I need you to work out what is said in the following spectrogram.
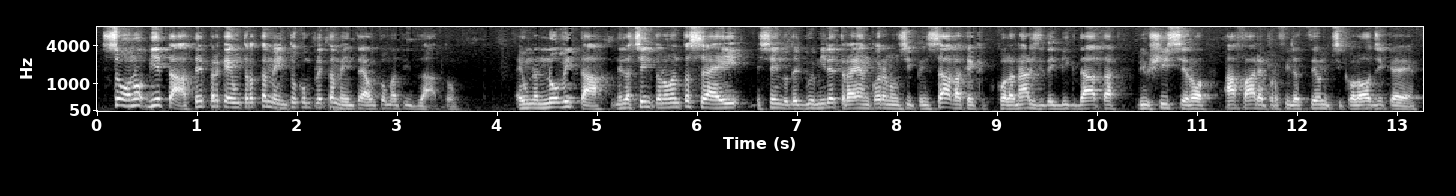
sono vietate perché è un trattamento completamente automatizzato è una novità. Nella 196, essendo del 2003, ancora non si pensava che con l'analisi dei big data riuscissero a fare profilazioni psicologiche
